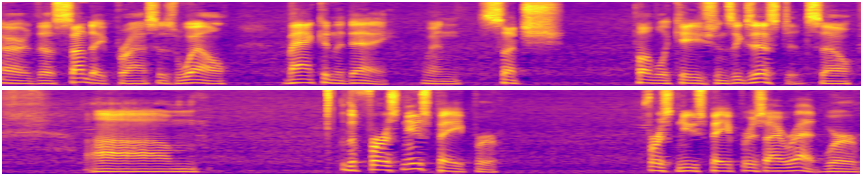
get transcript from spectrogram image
or the Sunday Press as well back in the day when such publications existed. So, um, the first newspaper, first newspapers I read were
